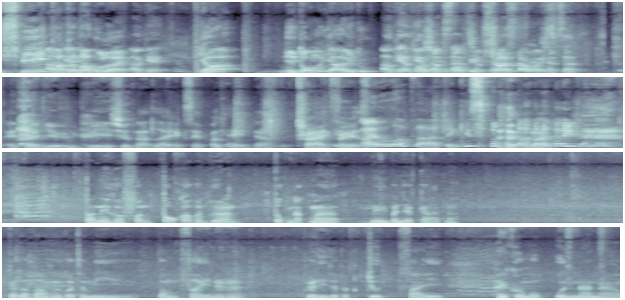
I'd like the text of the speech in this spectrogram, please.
спи, пока погуляй. okay Я не дома, я иду. okay okay Окей, shop start окей, shop Сейчас давай. Shut up. I told you we should not like accept. Okay, now try first. I love that. Thank you so much. Right? ตอนนี้คือฝนตกอ่ะเพื่อนๆ ตกหนักมาก นี่บรรยากาศนะ แต่ละบ้านเขาก็จะมีปล่องไฟนะฮะ เพื่อที่จะแบบจุดไฟ ให้ความอบอุ่นหน้าหนาว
